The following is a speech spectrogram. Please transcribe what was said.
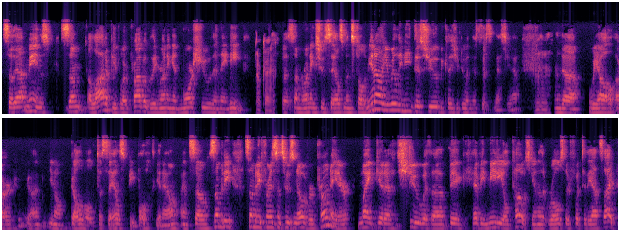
So that means some a lot of people are probably running in more shoe than they need. Okay. But some running shoe salesman told him, you know, you really need this shoe because you're doing this, this, and this, you know. Mm-hmm. And uh, we all are, uh, you know, gullible to salespeople, you know. And so somebody, somebody, for instance, who's an overpronator might get a shoe with a big, heavy medial post, you know, that rolls their foot to the outside.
